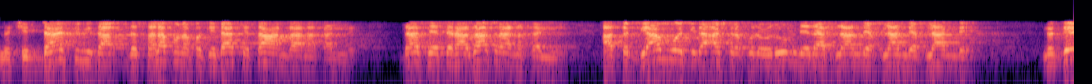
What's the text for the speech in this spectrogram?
نو چې داسې می دا د سلفونو په کې داسې تان را نقل داسې اعتراضات را نقل اته بیا مو چې دا اشرف العلوم دی دا فلان دی فلان دی فلان دی نو دې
